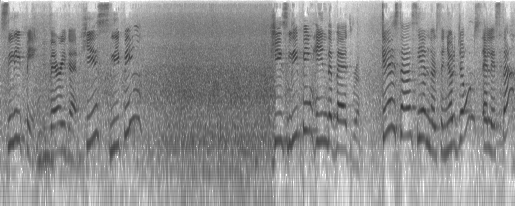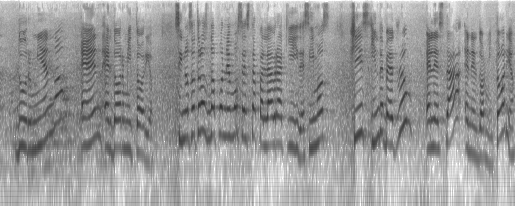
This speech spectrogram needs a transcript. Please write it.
Sleeping. Very good. He's sleeping. He's sleeping in the bedroom. ¿Qué está haciendo el señor Jones? Él está durmiendo en el dormitorio. Si nosotros no ponemos esta palabra aquí y decimos he's in the bedroom, él está en el dormitorio.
